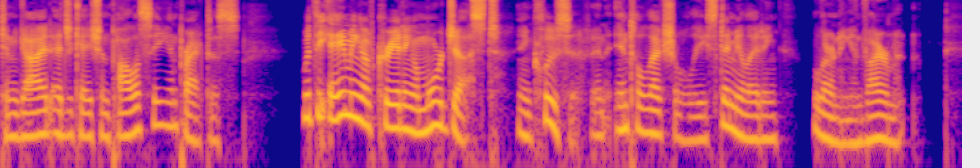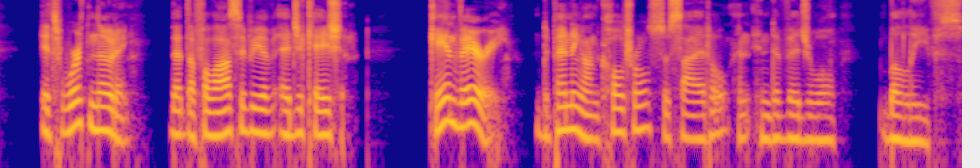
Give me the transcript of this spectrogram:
can guide education policy and practice with the aiming of creating a more just, inclusive, and intellectually stimulating learning environment. It's worth noting that the philosophy of education can vary depending on cultural, societal, and individual beliefs.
